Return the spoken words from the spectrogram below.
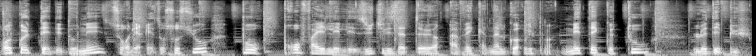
récolter des données sur les réseaux sociaux pour profiler les utilisateurs avec un algorithme n'était que tout le début.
